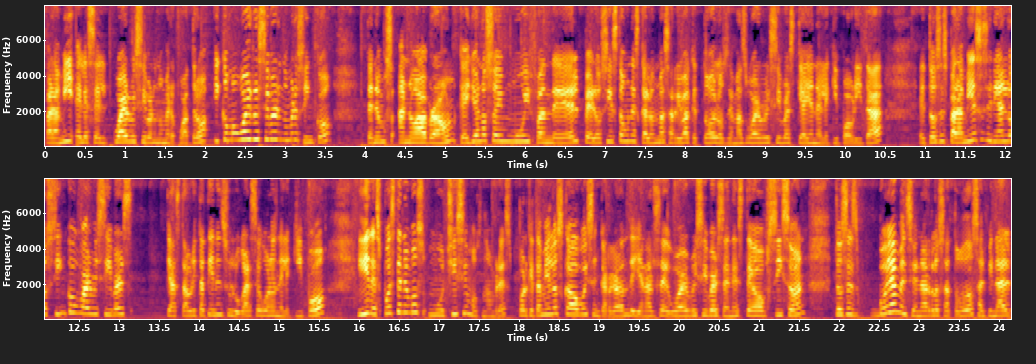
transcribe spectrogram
para mí, él es el wide receiver número 4. Y como wide receiver número 5 tenemos a Noah Brown, que yo no soy muy fan de él, pero sí está un escalón más arriba que todos los demás wide receivers que hay en el equipo ahorita. Entonces, para mí, esos serían los 5 wide receivers que hasta ahorita tienen su lugar seguro en el equipo. Y después tenemos muchísimos nombres, porque también los Cowboys se encargaron de llenarse de wide receivers en este off-season. Entonces voy a mencionarlos a todos. Al final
